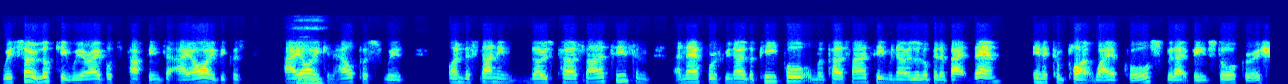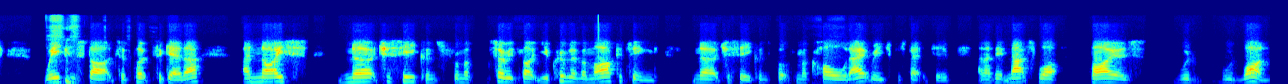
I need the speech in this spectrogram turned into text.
we're so lucky we are able to tap into AI because AI mm-hmm. can help us with understanding those personalities and and therefore if we know the people and the personality, we know a little bit about them in a compliant way, of course, without being stalkerish. We can start to put together a nice nurture sequence from a so it's like the equivalent of a marketing nurture sequence, but from a cold outreach perspective. And I think that's what buyers would would want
